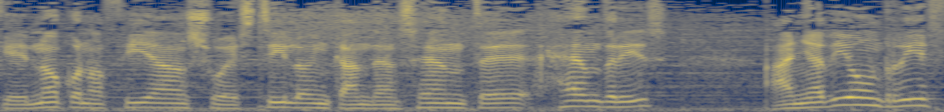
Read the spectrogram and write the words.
que no conocían su estilo incandescente, Hendrix añadió un riff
